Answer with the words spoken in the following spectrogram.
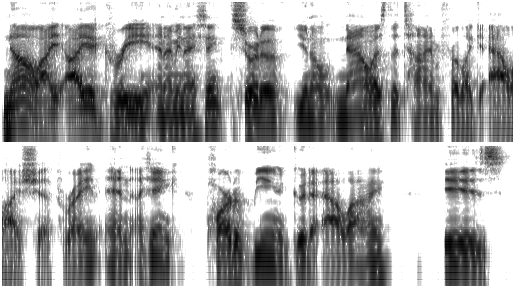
no, I, I agree. And I mean, I think sort of, you know, now is the time for like allyship, right? And I think part of being a good ally is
